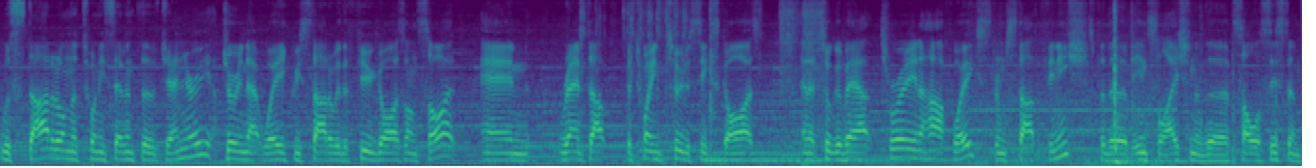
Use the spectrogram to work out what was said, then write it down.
was started on the 27th of January. During that week, we started with a few guys on site and ramped up between two to six guys. And it took about three and a half weeks from start to finish for the installation of the solar system.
